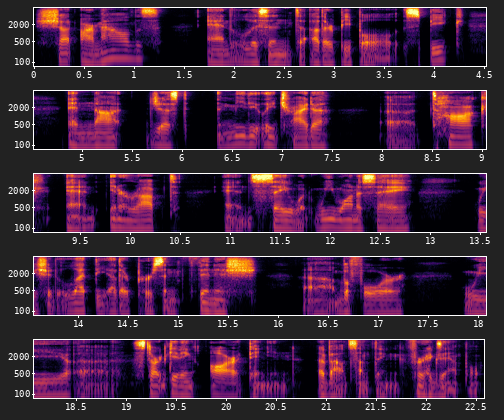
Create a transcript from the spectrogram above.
shut our mouths and listen to other people speak and not just immediately try to uh, talk and interrupt and say what we want to say. We should let the other person finish uh, before we uh, start giving our opinion about something, for example.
